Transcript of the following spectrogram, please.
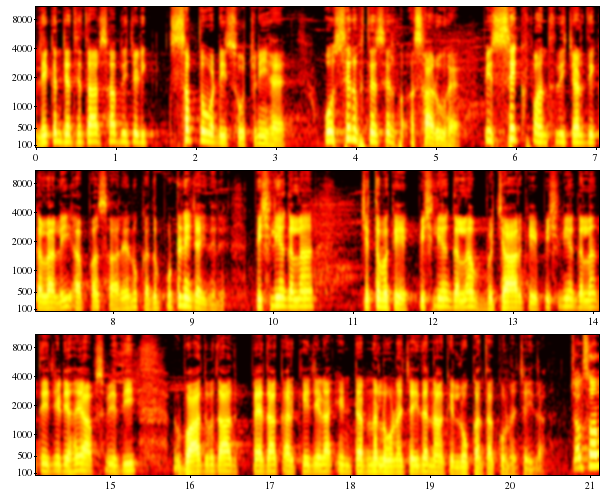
ਲੇਕਿਨ ਜਥੇਦਾਰ ਸਾਹਿਬ ਦੀ ਜਿਹੜੀ ਸਭ ਤੋਂ ਵੱਡੀ ਸੋਚਣੀ ਹੈ ਉਹ ਸਿਰਫ ਤੇ ਸਿਰਫ ਅਸਾਰੂ ਹੈ ਵੀ ਸਿੱਖ ਪੰਥ ਦੀ ਚੜ੍ਹਦੀ ਕਲਾ ਲਈ ਆਪਾਂ ਸਾਰਿਆਂ ਨੂੰ ਕਦਮ ਪੁੱਟਣੇ ਚਾਹੀਦੇ ਨੇ। ਪਿਛਲੀਆਂ ਗੱਲਾਂ ਚਿਤਵ ਕੇ, ਪਿਛਲੀਆਂ ਗੱਲਾਂ ਵਿਚਾਰ ਕੇ, ਪਿਛਲੀਆਂ ਗੱਲਾਂ ਤੇ ਜਿਹੜੇ ਹੈ ਆਪਸ ਵਿੱਚ ਦੀ ਵਾਦ ਵਿਵਾਦ ਪੈਦਾ ਕਰਕੇ ਜਿਹੜਾ ਇੰਟਰਨਲ ਹੋਣਾ ਚਾਹੀਦਾ, ਨਾ ਕਿ ਲੋਕਾਂ ਤੱਕ ਹੋਣਾ ਚਾਹੀਦਾ। ਚਲ ਸਾਹਿਬ,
